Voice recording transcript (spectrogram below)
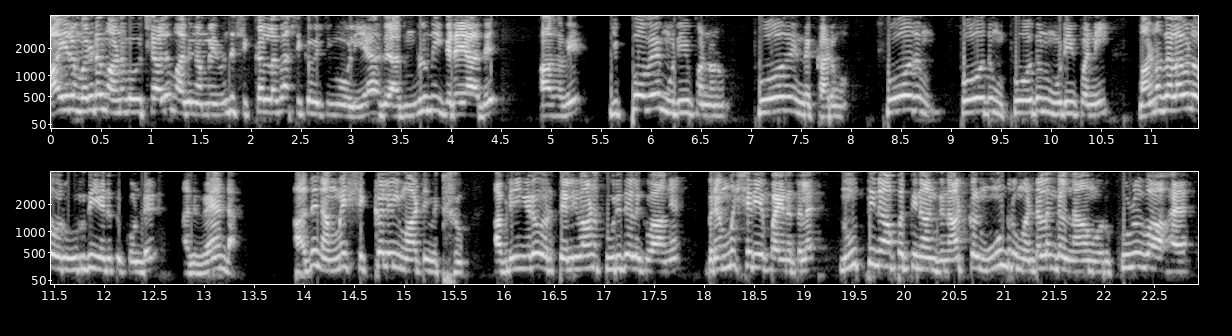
ஆயிரம் வருடம் அனுபவிச்சாலும் அது நம்மை வந்து சிக்கல்ல தான் சிக்க வைக்குமோ ஒழிய அது அது முழுமை கிடையாது. ஆகவே இப்போவே முடிவு பண்ணணும். போதும் இந்த கருமம். போதும் போதும் போதும் முடிவு பண்ணி மனதளவுல ஒரு உறுதி எடுத்துக்கொண்டு அது வேண்டாம். அது நம்மை சிக்கலில் மாட்டி விட்டுரும் அப்படிங்கிற ஒரு தெளிவான புரிதலுக்கு வாங்க. பிரம்மச்சரிய பயணத்துல நூத்தி நாற்பத்தி நான்கு நாட்கள் மூன்று மண்டலங்கள் நாம் ஒரு குழுவாக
